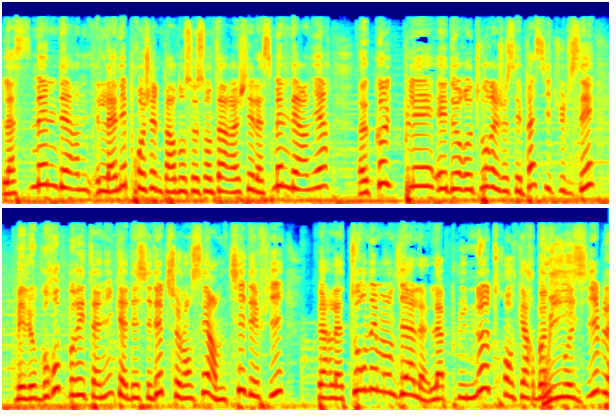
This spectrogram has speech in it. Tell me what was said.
La semaine dernière, l'année prochaine, pardon, se sont arrachés la semaine dernière. Euh, Coldplay est de retour et je sais pas si tu le sais, mais le groupe britannique a décidé de se lancer un petit défi, faire la tournée mondiale la plus neutre en carbone Oui, possible.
